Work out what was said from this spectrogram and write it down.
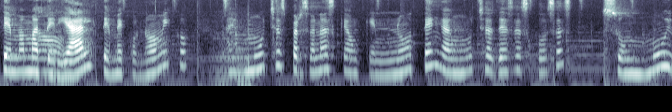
tema material, tema económico. Hay muchas personas que aunque no tengan muchas de esas cosas, son muy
